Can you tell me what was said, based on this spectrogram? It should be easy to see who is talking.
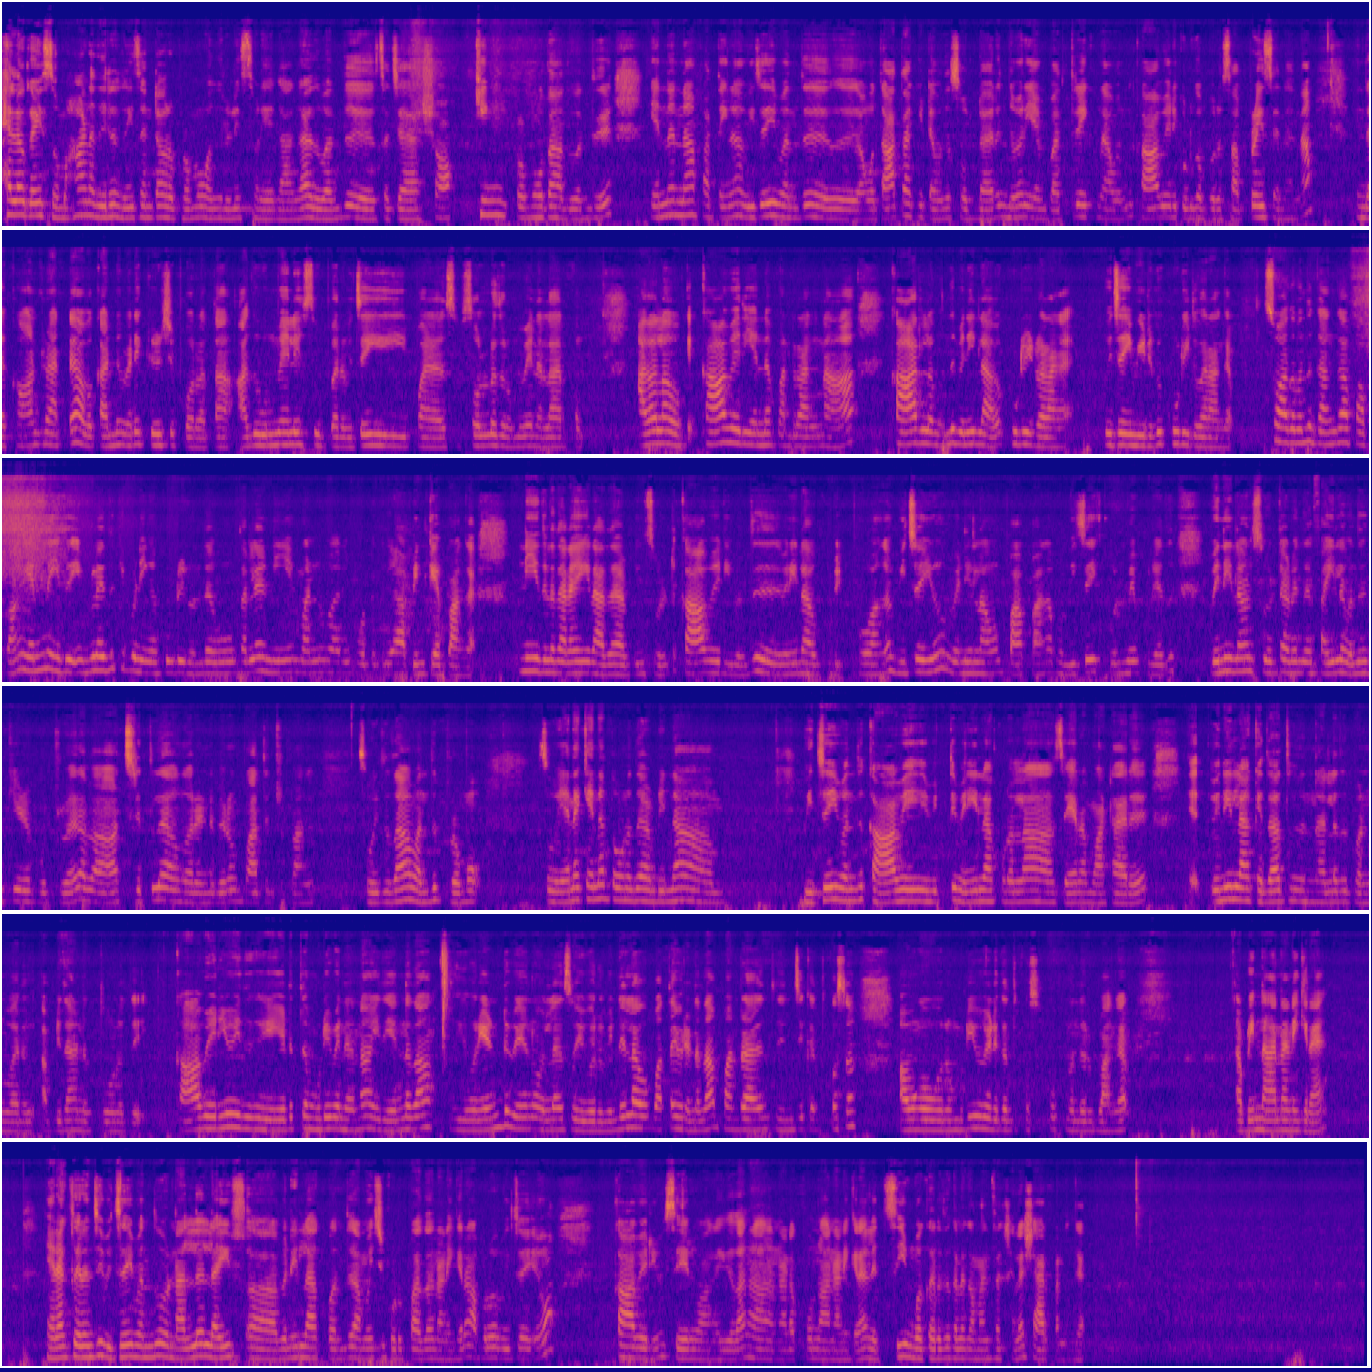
Speaker 1: Hello guys so மகாநதியில் ரீசெண்டாக ஒரு promo வந்து ரிலீஸ் பண்ணியிருக்காங்க. அது வந்து சச் அ ஷாக்கிங் ப்ரொமோ தான் அது வந்து. என்னென்னா பார்த்தீங்கன்னா விஜய் வந்து அவங்க தாத்தா கிட்ட வந்து சொல்கிறாரு இந்த மாதிரி என் பர்த்டேக்கு நான் வந்து காவேரி கொடுக்க போகிற சர்ப்ரைஸ் என்னென்னா இந்த கான்ட்ராக்டை அவள் கண்ணு முன்னாடி கிழிச்சு போடுறது. தான் அது உண்மையிலேயே சூப்பர் விஜய் ப சொல்கிறது ரொம்பவே நல்லாயிருக்கும் அதெல்லாம் ஓகே காவேரி என்ன பண்ணுறாங்கன்னா காரில் வந்து வெண்ணிலாவை கூட்டிகிட்டு வராங்க. விஜய் வீட்டுக்கு கூட்டிகிட்டு வராங்க. ஸோ அதை வந்து கங்கா பார்ப்பாங்க என்ன இது? இவ்வளோ எதுக்கு இப்போ நீங்கள் கூட்டிகிட்டு வந்த? உன் தலையில் நீயே மண் வாரி போட்டுக்கிறியா? அப்படின்னு கேட்பாங்க. நீ இதில் தலையிடாத அப்படின்னு சொல்லிட்டு காவேரி வந்து வெனிலாவை கூட்டிகிட்டு போவாங்க. விஜயும் வெனிலாவும் பார்ப்பாங்க. அப்போ விஜய் ஒன்றுமே புரியாது. வெனிலான்னு சொல்லிட்டு அப்படியே இந்த ஃபைலை வந்து கீழே போட்டுருவார். அவள் ஆச்சரியத்தில் அவங்க ரெண்டு பேரும் பார்த்துட்ருப்பாங்க ஸோ இதுதான் வந்து ப்ரொமோ ஸோ எனக்கு என்ன தோணுது அப்படின்னா விஜய் வந்து காவேரியை விட்டு வெண்ணிலா கூடலாம் சேர மாட்டார். வெண்ணிலாவுக்கு ஏதாவது நல்லது பண்ணுவார். அப்படி தான் எனக்கு தோணுது. காவேரியும் இது எடுத்த முடிவு என்னென்னா இது என்ன தான் இது ஒரு எண்டு வேணும்ல. ஸோ இவர் வெண்ணிலாவை பார்த்தா இவர் என்ன தான் பண்ணுறாருன்னு தெரிஞ்சுக்கிறதுக்கோசம் அவங்க ஒரு முடிவு எடுக்கிறதுக்கோசம் கூப்பிட்டு வந்திருப்பாங்க. அப்படின்னு நான் நினைக்கிறேன். எனக்கு தெரிஞ்சு விஜய் வந்து ஒரு நல்ல லைஃப் வெனிலாவுக்கு வந்து அமைச்சு கொடுப்பாதான் நினைக்கிறேன். அப்புறம் விஜயும் காவேரியும் சேருவாங்க. இதுதான் நான் நடக்கும்னு நான் நினைக்கிறேன். லெட்ஸி சி உங்கள் கருத்துக்களை கமெண்ட் செக்ஷனில் ஷேர் பண்ணுங்கள்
